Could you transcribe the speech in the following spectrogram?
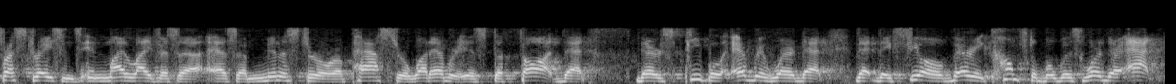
frustrations in my life as a, as a minister or a pastor or whatever is the thought that there's people everywhere that, that they feel very comfortable with where they're at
